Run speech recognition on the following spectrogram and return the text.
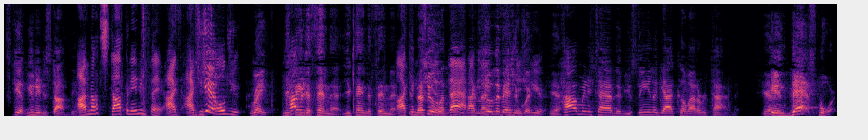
Skip, you need to stop this. I'm not stopping anything. I, I just Skip. told you. Ray, You can't many- defend that. You can't defend that. I can That's the defend that. I cannot Sure, let me defend ask you a question. year. Yeah. How many times have you seen a guy come out of retirement Yeah. in that sport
